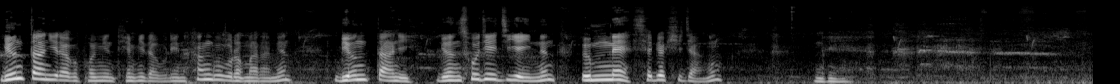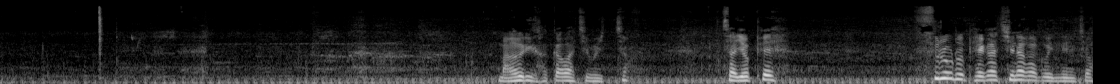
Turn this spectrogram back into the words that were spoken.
면단이라고 보면 됩니다. 우리는 한국으로 말하면 면단이 면 소재지에 있는 읍내 새벽시장. 네. 마을이 가까워지고 있죠. 자, 옆에 수로로 배가 지나가고 있네요. 저.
